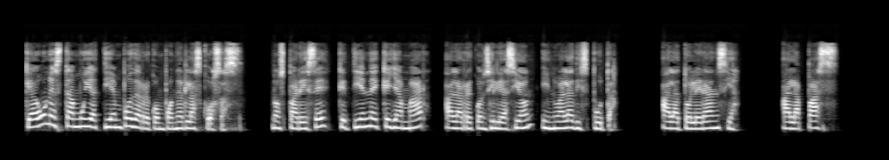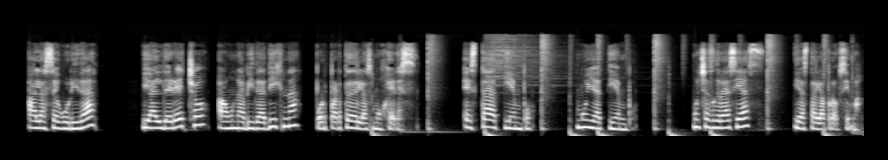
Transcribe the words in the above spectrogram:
que aún está muy a tiempo de recomponer las cosas. Nos parece que tiene que llamar a la reconciliación y no a la disputa, a la tolerancia, a la paz, a la seguridad y al derecho a una vida digna por parte de las mujeres. Está a tiempo, muy a tiempo. Muchas gracias y hasta la próxima.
